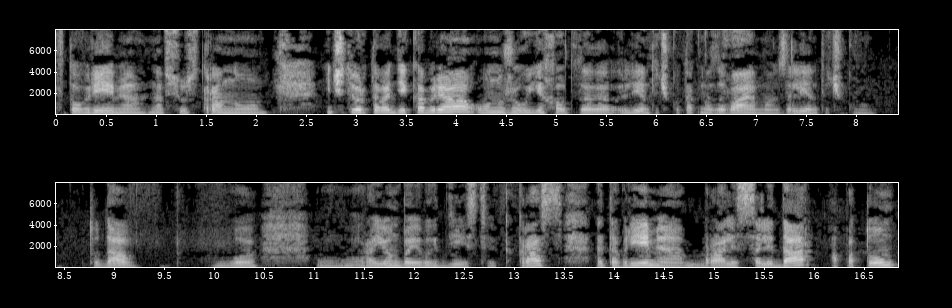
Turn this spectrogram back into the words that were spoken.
в то время на всю страну. И 4 декабря он уже уехал за ленточку, так называемую, за ленточку, туда, в район боевых действий. Как раз это время брали Солидар, а потом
